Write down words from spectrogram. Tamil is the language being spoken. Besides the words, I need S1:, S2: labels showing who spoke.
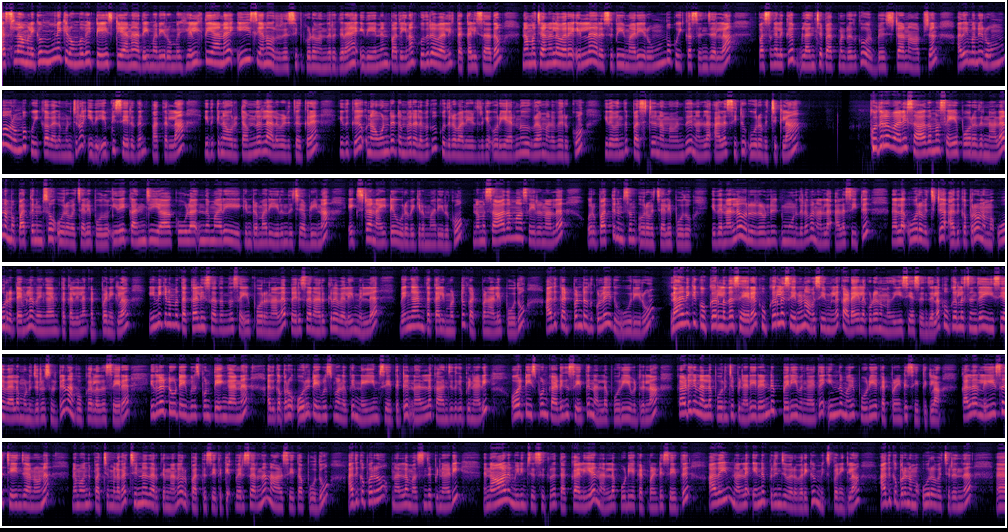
S1: அஸ்லாம் அலைக்கும் இன்றைக்கி ரொம்பவே டேஸ்டியான அதே மாதிரி ரொம்ப ஹெல்த்தியான ஈஸியான ஒரு ரெசிபி கூட வந்திருக்கிறேன். இது என்னென்னு பார்த்தீங்கன்னா குதிரைவாளி தக்காளி சாதம். நம்ம சேனலில் வர எல்லா ரெசிபி மாதிரி ரொம்ப குயிக்காக செஞ்சிடலாம். பசங்களுக்கு லஞ்சை பேக் பண்ணுறதுக்கு ஒரு பெஸ்ட்டான ஆப்ஷன் அதே மாதிரி ரொம்ப ரொம்ப குயிக்காக வேலை முடிஞ்சிடும் இது எப்படி செய்கிறதுன்னு பார்த்துடலாம் இதுக்கு நான் ஒரு டம்ளரில் அளவு எடுத்துருக்கிறேன். இதுக்கு நான் ஒன்றரை டம்ளர் அளவுக்கு குதிரைவாளி எடுத்திருக்கேன். ஒரு இரநூறு கிராம் அளவு இருக்கும். இதை வந்து ஃபஸ்ட்டு நம்ம வந்து நல்லா அலசிட்டு ஊற வச்சுக்கலாம். குதிரைவாளி சாதமாக செய்ய போகிறதுனால நம்ம பத்து நிமிஷம் ஊற வச்சாலே போதும். இதே கஞ்சியாக கூழா இந்த மாதிரி கிண்டுற மாதிரி இருந்துச்சு அப்படின்னா எக்ஸ்ட்ரா நைட்டே ஊற வைக்கிற மாதிரி இருக்கும். நம்ம சாதமாக செய்கிறனால ஒரு பத்து நிமிஷம் ஊற வச்சாலே போதும். இதை நல்லா ஒரு ரெண்டு மூணு தடவை நல்லா அலசிட்டு நல்லா ஊற வச்சுட்டு அதுக்கப்புறம் நம்ம ஊற டைமில் வெங்காயம் தக்காளிலாம் கட் பண்ணிக்கலாம். இன்றைக்கி நம்ம தக்காளி சாதம் தான் செய்ய போகிறனால பெருசாக நறுக்கிற வேலையும் இல்லை. வெங்காயம் தக்காளி மட்டும் கட் பண்ணாலே போதும். அது கட் பண்ணுறதுக்குள்ளே இது ஊறிடும் நான் இன்றைக்கி குக்கரில் தான் செய்கிறேன் குக்கரில் செய்யணும்னு அவசியம் இல்லை. கடையில் கூட நம்ம ஈஸியாக செஞ்சிடலாம். குக்கரில் செஞ்சால் ஈஸியாக வேலை முடிஞ்சிடும் சொல்லிட்டு நான் குக்கரில் தான் செய்கிறேன் இதில் டூ டேபிள் ஸ்பூன் தேங்காய் எண்ணெய் அதுக்கப்புறம் ஒரு டேபிள் ஸ்பூன் அளவுக்கு நெய்யும் சேர்த்துட்டு நல்லா காஞ்சதுக்கு பின்னாடி ஒரு டீஸ்பூன் கடுகு சேர்த்து நல்லா பொரிய விட்டுடலாம். கடுகு நல்லா பொரிஞ்ச பின்னாடி ரெண்டு பெரிய வெங்காயத்தை இந்த மாதிரி பொடியை கட் பண்ணிவிட்டு சேர்த்துக்கலாம். கலர் லேசாக சேஞ்ச் ஆனோன்னே நம்ம வந்து பச்சை மிளகாய் சின்னதாக இருக்கிறதுனால ஒரு பத்து சேர்த்துருக்கேன். பெருசாக இருந்தால் நாலு சேர்த்தா போதும். அதுக்கப்புறம் நல்லா மசிஞ்ச பின்னாடி நாலு மீடியம் சைஸ் இருக்கிற தக்காளியை நல்லா பொடியை கட் பண்ணிவிட்டு சேர்த்து அதையும் நல்லா எண்ணெய் பிரிஞ்சு வர வரைக்கும் மிக்ஸ் பண்ணிக்கலாம். அதுக்கப்புறம் நம்ம ஊற வச்சுருந்த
